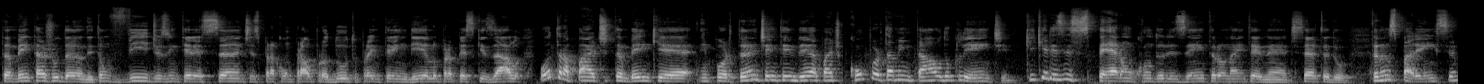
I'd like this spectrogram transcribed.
também está ajudando. Então, vídeo vídeos interessantes para comprar o produto, para entendê-lo, para pesquisá-lo. Outra parte também que é importante é entender a parte comportamental do cliente. O que, que eles esperam quando eles entram na internet, certo, Edu? Transparência,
